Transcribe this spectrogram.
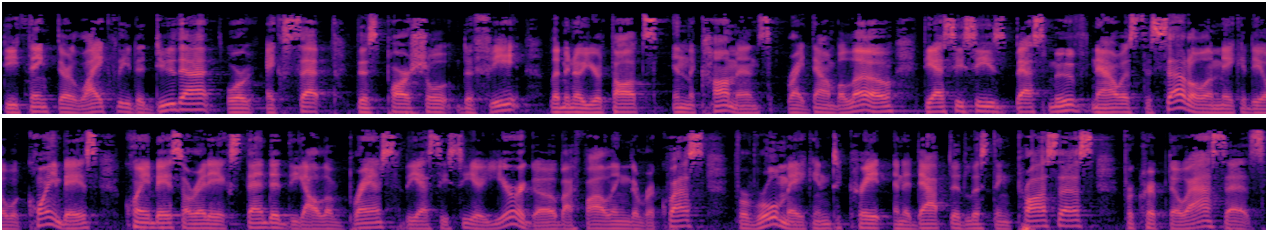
Do you think they're likely to do that or accept this partial defeat? Let me know your thoughts thoughts in the comments right down below. The SEC's best move now is to settle and make a deal with Coinbase. Coinbase already extended the olive branch to the SEC a year ago by filing the request for rulemaking to create an adapted listing process for crypto assets.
